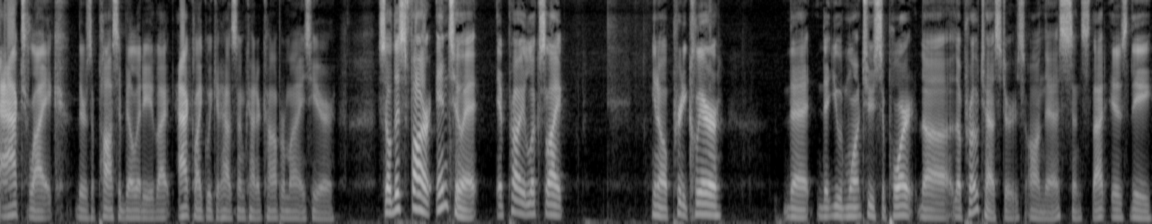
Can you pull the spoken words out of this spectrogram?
act like there's a possibility, like act like we could have some kind of compromise here. So this far into it, it probably looks like you know, pretty clear that that you would want to support the the protesters on this, since that is the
